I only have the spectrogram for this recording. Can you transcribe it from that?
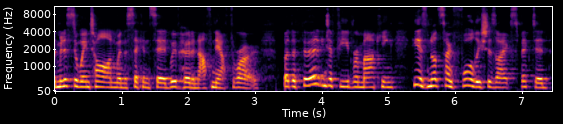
The minister went on when the second said, We've heard enough, now throw. But the third interfered, remarking, He is not so foolish as I expected,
